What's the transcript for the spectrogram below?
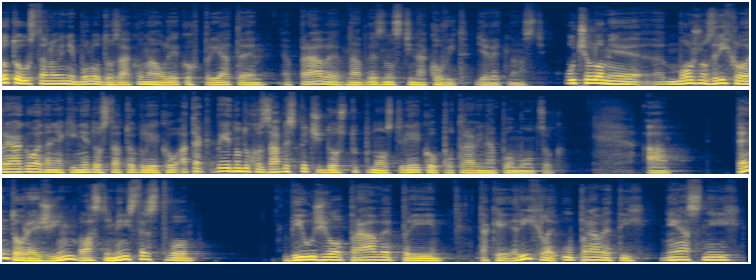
Toto ustanovenie bolo do zákona o liekoch prijaté práve v nadväznosti na COVID-19. Účelom je e, možnosť rýchlo reagovať na nejaký nedostatok liekov a tak jednoducho zabezpečiť dostupnosť liekov, potravín a pomôcok. A tento režim vlastne ministerstvo využilo práve pri takej rýchlej úprave tých nejasných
